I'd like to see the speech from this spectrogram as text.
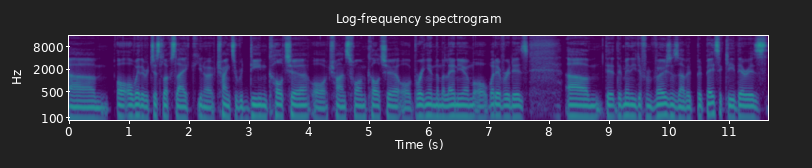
um, or, or, whether it just looks like you know trying to redeem culture or transform culture or bring in the millennium or whatever it is. Um, there, there, are many different versions of it, but basically there is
